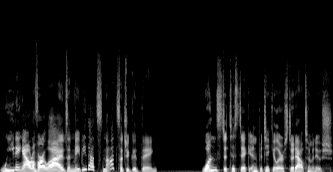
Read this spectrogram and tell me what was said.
weeding out of our lives, and maybe that's not such a good thing. One statistic in particular stood out to Manoush.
